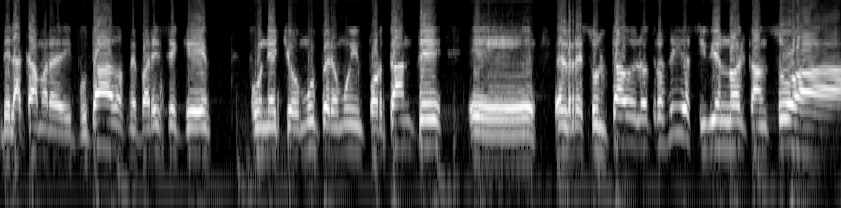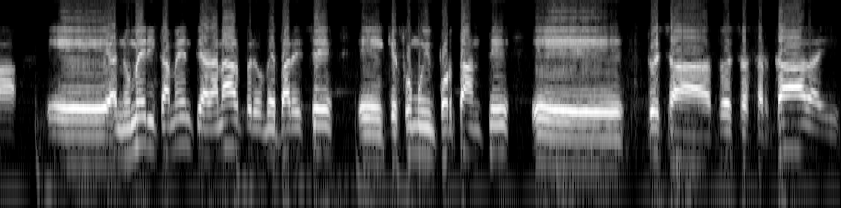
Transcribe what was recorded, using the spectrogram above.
de la Cámara de Diputados. Me parece que un hecho muy pero muy importante. Eh, el resultado del otro día, si bien no alcanzó a eh, numéricamente a ganar, pero me parece eh, que fue muy importante toda esa toda esa cercada y,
